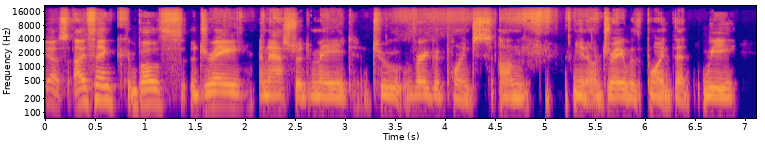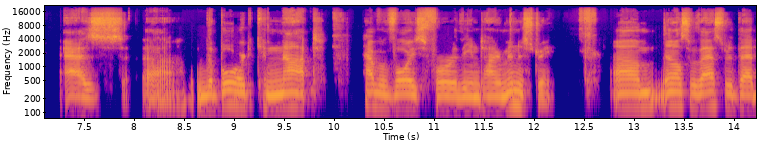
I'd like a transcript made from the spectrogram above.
Yes, I think both Dre and Astrid made two very good points. Um, you know, Dre with the point that we, as uh, the board, cannot have a voice for the entire ministry, um, and also with Astrid that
